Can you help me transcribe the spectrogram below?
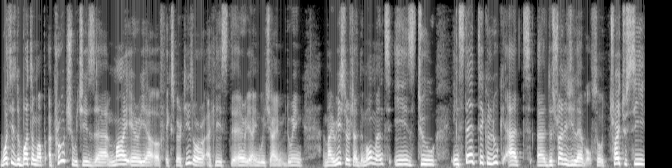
What is the bottom-up approach, which is uh, my area of expertise, or at least the area in which I'm doing my research at the moment, is to instead take a look at uh, the strategy level. So try to see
